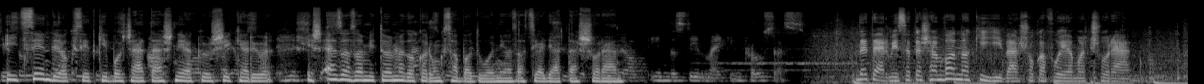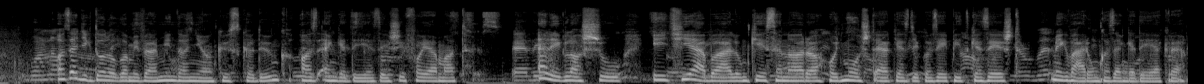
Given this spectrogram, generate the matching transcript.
Így széndiokszid kibocsátás nélkül sikerül, és ez az, amitől meg akarunk szabadulni az acélgyártás során. De természetesen vannak kihívások a folyamat során. Az egyik dolog, amivel mindannyian küzdködünk, az engedélyezési folyamat. Elég lassú, így hiába állunk készen arra, hogy most elkezdjük az építkezést, még várunk az engedélyekre.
